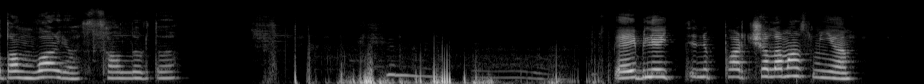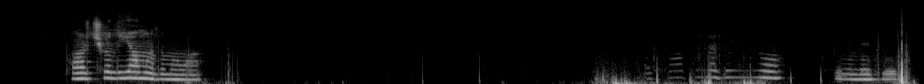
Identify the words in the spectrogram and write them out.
Adam var ya saldırdı. Beyblade'ini parçalamaz mıyım? Parçalayamadım ama. Benim Beyblade'im.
